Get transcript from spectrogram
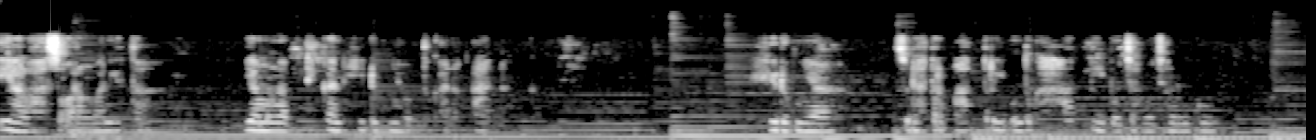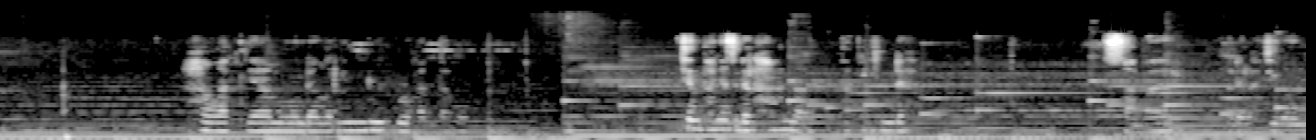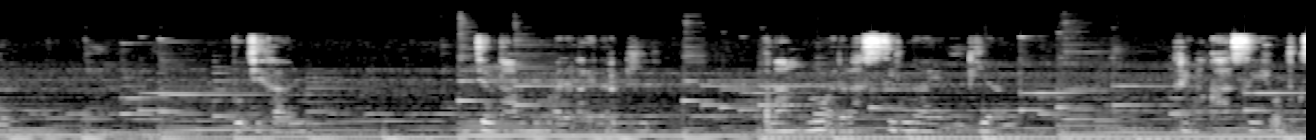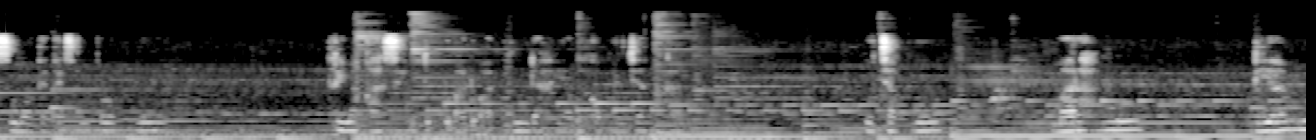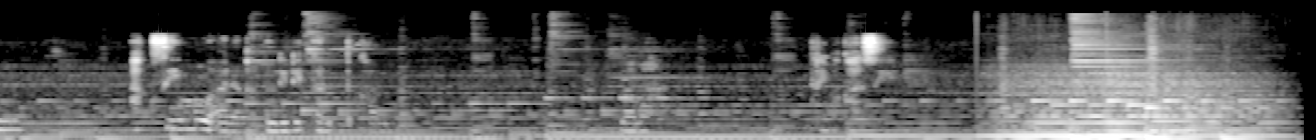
Ialah seorang wanita yang mengabdikan hidupnya untuk anak-anak. Hidupnya sudah terpatri untuk hati bocah-bocah lugu. Hangatnya mengundang rindu puluhan tahun. Cintanya sederhana tapi indah. Sabar adalah jiwanya. Bu Jihan, cintamu adalah energi. Tenangmu adalah singa yang diam. Terima kasih untuk semua tetesan pelukmu. Terima kasih untuk doa-doa indah yang engkau panjatkan. Ucapmu, marahmu, diammu, aksimu adalah pendidikan untuk kami. así.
